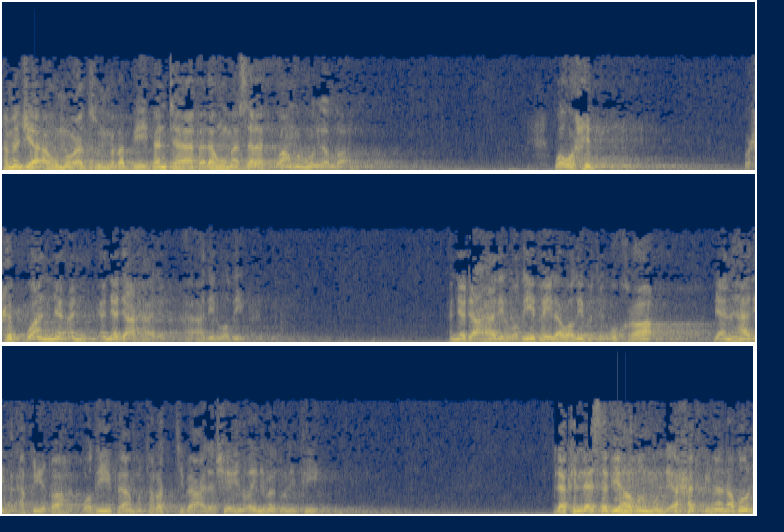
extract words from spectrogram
فمن جاءه موعظة من ربه فانتهى فله ما سلف وأمره إلى الله. وأحب أحب أن أن يدع هذا هذه الوظيفة. أن يدع هذه الوظيفة إلى وظيفة أخرى لأن هذه في الحقيقة وظيفة مترتبة على شيء غير مدون فيه. لكن ليس فيها ظلم لأحد بما نظن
